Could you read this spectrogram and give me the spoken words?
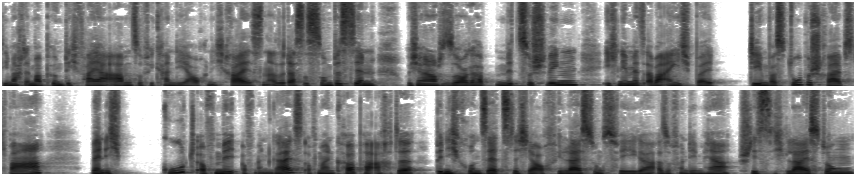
die macht immer pünktlich Feierabend, so viel kann die ja auch nicht reißen. Also das ist so ein bisschen, wo ich immer noch Sorge habe, mitzuschwingen. Ich nehme jetzt aber eigentlich bei dem, was du beschreibst, war, wenn ich gut auf, mich, auf meinen Geist, auf meinen Körper achte, bin ich grundsätzlich ja auch viel leistungsfähiger. Also von dem her schließt sich Leistung,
